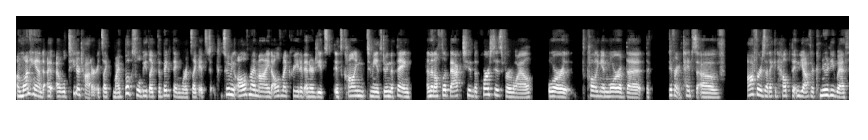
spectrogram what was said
on one hand, I, I will teeter totter. It's like my books will be like the big thing where it's like it's consuming all of my mind, all of my creative energy. It's it's calling to me, it's doing the thing. And then I'll flip back to the courses for a while or calling in more of the the different types of offers that I can help the indie author community with.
